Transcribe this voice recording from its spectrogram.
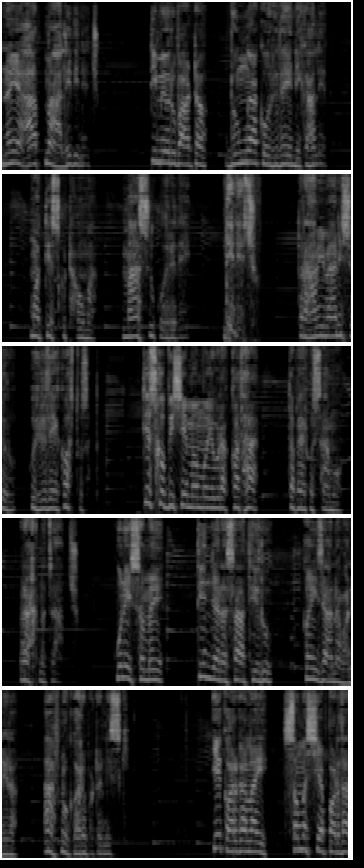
नयाँ आत्मा हालिदिनेछु। तिमीहरूबाट ढुङ्गाको हृदय निकालेर म त्यसको ठाउँमा मासुको हृदय दिनेछु। तर हामी मानिसहरूको हृदय कस्तो छ त्यसको विषयमा म एउटा कथा तपाईँहरूको सामु राख्न चाहन्छु। कुनै समय तिनजना साथीहरू कहीँ जान भनेर आफ्नो घरबाट निस्के। एक अर्कालाई समस्या पर्दा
